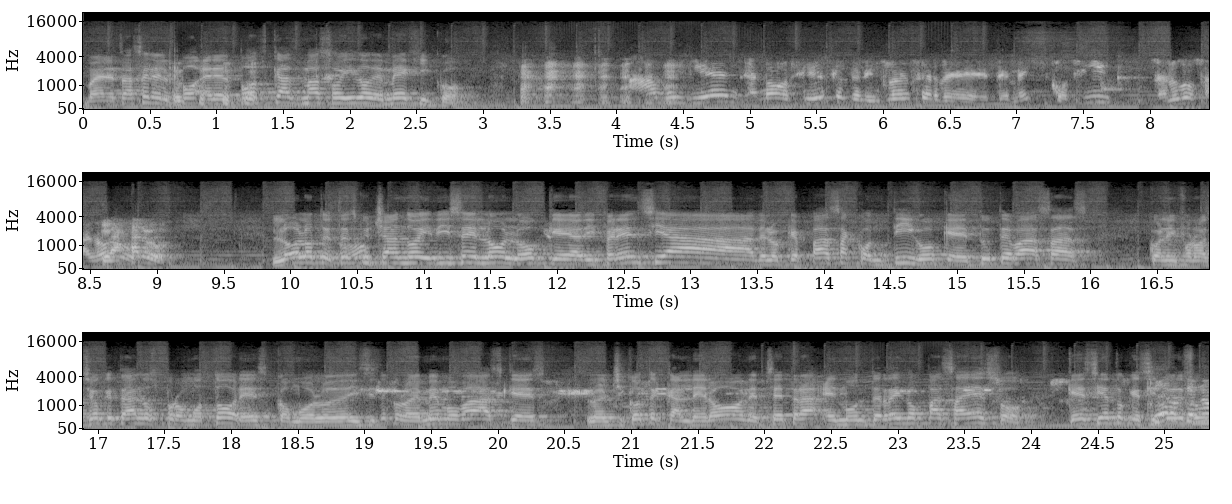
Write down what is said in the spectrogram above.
Bueno, estás en el, po- en el podcast más oído de México. Ah, muy bien. No, sí, es el del influencer de, de México, sí. Saludos a Lolo. Claro. Lolo te está escuchando y dice Lolo que a diferencia de lo que pasa contigo, que tú te basas con la información que te dan los promotores, como lo hiciste con lo de Memo Vázquez, lo del Chicote Calderón, etcétera, en Monterrey no pasa eso. Que es cierto que si Claro tú eres que un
